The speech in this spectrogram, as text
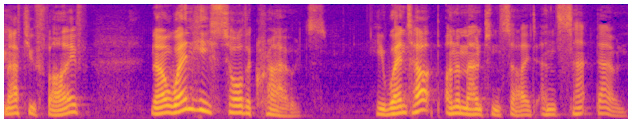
Matthew 5. Now, when he saw the crowds, he went up on a mountainside and sat down.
